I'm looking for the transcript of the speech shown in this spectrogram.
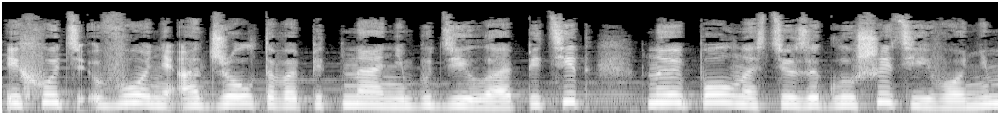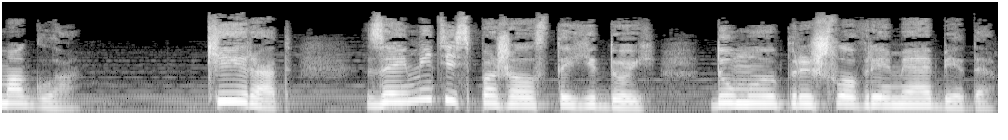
И хоть вонь от желтого пятна не будила аппетит, но и полностью заглушить его не могла. «Кейрат, займитесь, пожалуйста, едой. Думаю, пришло время обеда».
